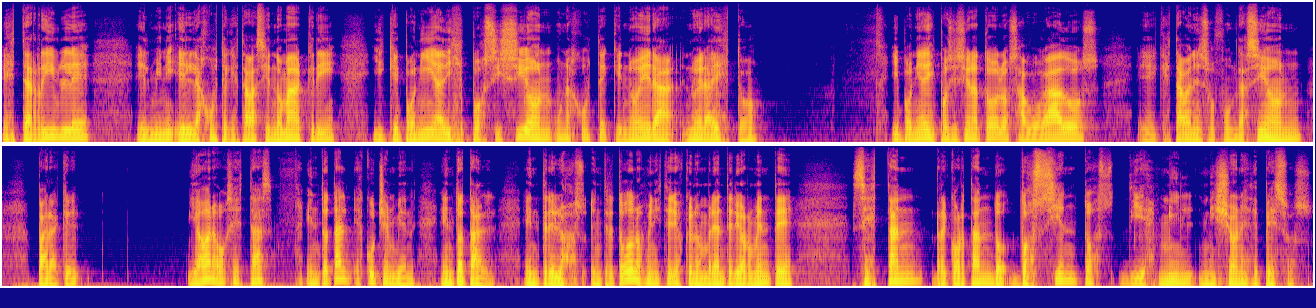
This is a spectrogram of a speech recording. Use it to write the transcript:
es terrible el, el, ajuste que estaba haciendo Macri y que ponía a disposición un ajuste que no era, no era esto, y ponía a disposición a todos los abogados eh, que estaban en su fundación para que y ahora vos estás, en total, escuchen bien, en total, entre, los, entre todos los ministerios que nombré anteriormente, se están recortando 210 mil millones de pesos.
